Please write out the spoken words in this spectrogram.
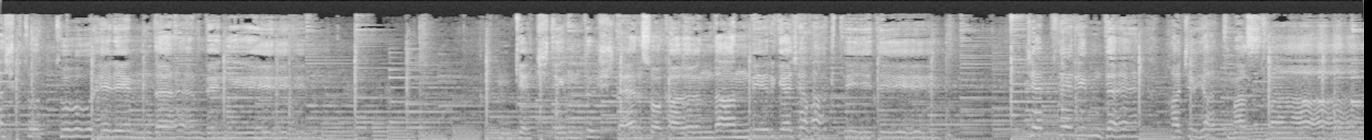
Aşk tuttu elimden beni. Geçtim düşler sokağından bir gece vaktiydi. Ceplerimde hacı yatmazlar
